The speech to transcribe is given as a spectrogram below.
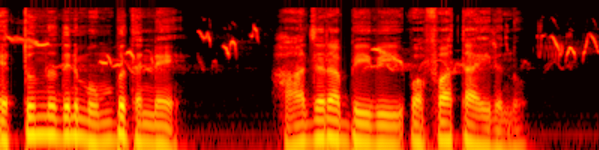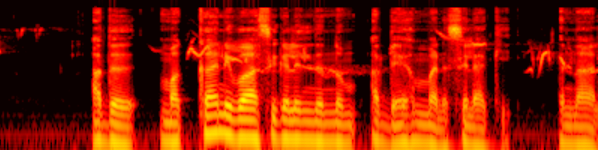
എത്തുന്നതിന് മുമ്പ് തന്നെ ഹാജറ ബീവി വഫാത്തായിരുന്നു. അത് മക്ക നിവാസികളിൽ നിന്നും അദ്ദേഹം മനസ്സിലാക്കി. എന്നാൽ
